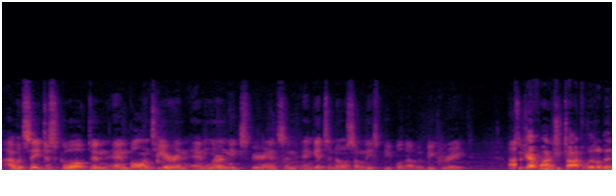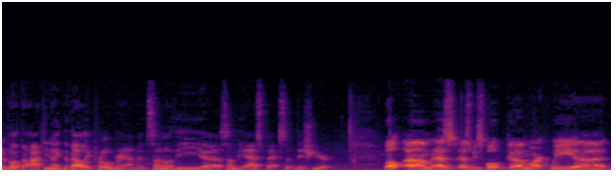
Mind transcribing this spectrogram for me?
I would say just go out and, and volunteer and, and learn the experience and, and get to know some of these people. That would be great. So Jeff, why don't you talk a little bit about the Hockey Night in the Valley program and some of the uh, some of the aspects of this year? Well, um, as, as we spoke, uh, Mark, we uh,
